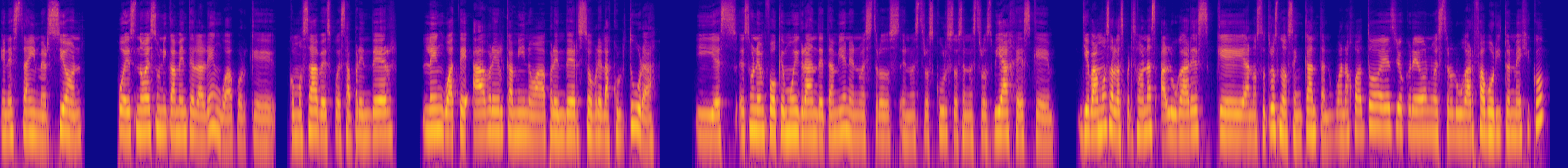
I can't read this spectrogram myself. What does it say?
En esta inmersión, pues no es únicamente la lengua, porque como sabes, pues aprender lengua te abre el camino a aprender sobre la cultura. Y es, es un enfoque muy grande también en nuestros, en nuestros cursos, en nuestros viajes, que llevamos a las personas a lugares que a nosotros nos encantan. Guanajuato es, yo creo, nuestro lugar favorito en México.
